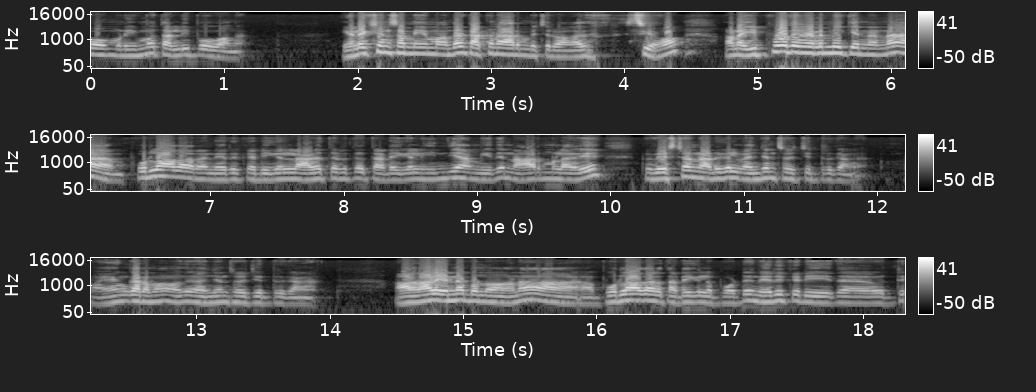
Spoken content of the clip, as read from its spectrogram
போக முடியுமோ தள்ளி போவாங்க. எலெக்ஷன் சமயமாக தான் டக்குன்னு ஆரம்பிச்சிருவாங்க அது விஷயம். ஆனால் இப்போதைய நிலைமைக்கு என்னென்னா பொருளாதார நெருக்கடிகள் அடுத்தடுத்த தடைகள் இந்தியா மீது நார்மலாகவே இப்போ வெஸ்டர்ன் நாடுகள் வெஞ்சன்ஸ் வச்சுட்டு இருக்காங்க. பயங்கரமாக வந்து வெஞ்சன்ஸ் வச்சுட்டு இருக்காங்க. அதனால் என்ன பண்ணுவாங்கன்னா பொருளாதார தடைகளை போட்டு நெருக்கடி இதை விட்டு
